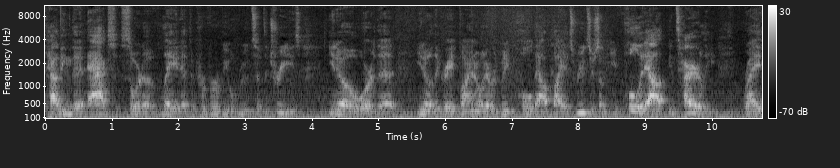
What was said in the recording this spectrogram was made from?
having the axe sort of laid at the proverbial roots of the trees, you know, or the you know the grapevine or whatever being pulled out by its roots or something. You pull it out entirely, right?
